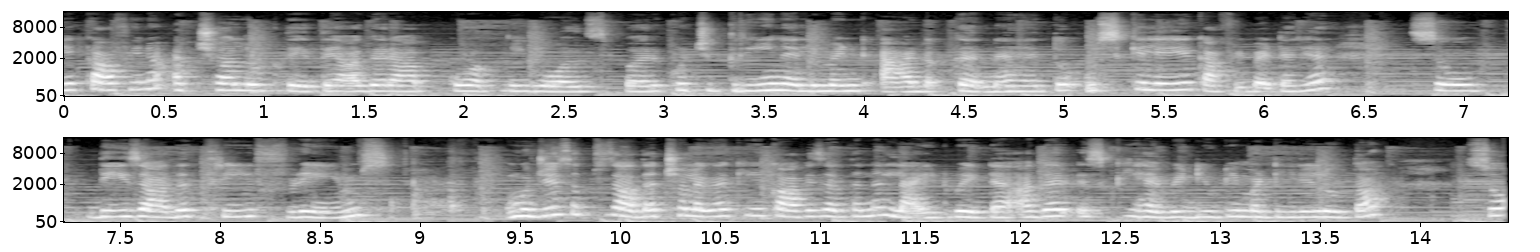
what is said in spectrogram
ये काफ़ी ना अच्छा लुक देते हैं अगर आपको अपनी वॉल्स पर कुछ ग्रीन एलिमेंट ऐड करना है तो उसके लिए ये काफ़ी बेटर है। So these are the three frames मुझे सबसे ज़्यादा अच्छा लगा कि ये काफ़ी ज़्यादा ना लाइट वेट है। अगर इसकी हैवी ड्यूटी मटेरियल होता सो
